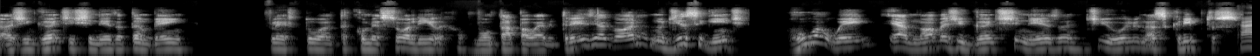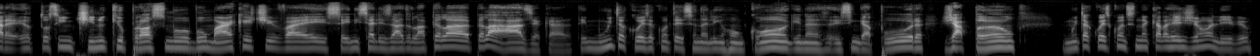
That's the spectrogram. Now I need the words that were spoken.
a gigante chinesa também flertou, começou ali voltar para a Web3 e agora, no dia seguinte, Huawei é a nova gigante chinesa de olho nas criptos. Cara, eu tô sentindo que o próximo bull market vai ser inicializado lá pela, pela Ásia, cara. Tem muita coisa acontecendo ali em Hong Kong, né, em Singapura, Japão. Muita coisa acontecendo naquela região ali, viu?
